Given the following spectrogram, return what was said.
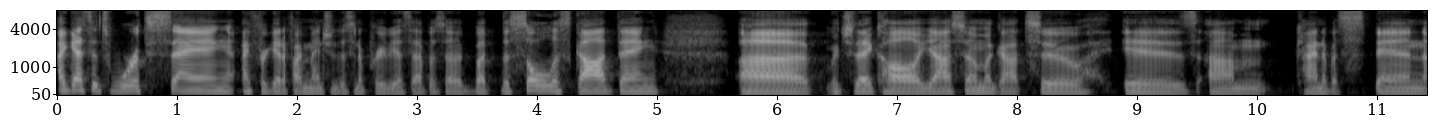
I guess it's worth saying, I forget if I mentioned this in a previous episode, but the soulless god thing, uh, which they call Yasomagatsu, is um, kind of a spin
